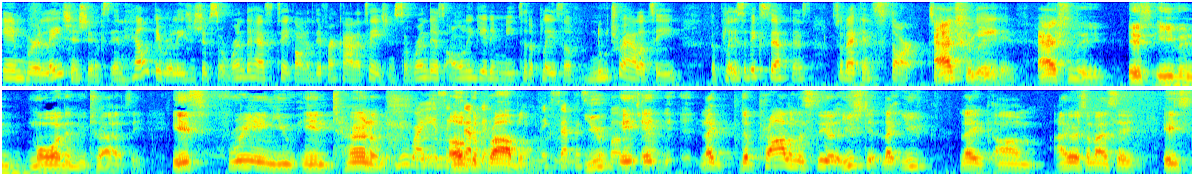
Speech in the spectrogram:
In relationships, in healthy relationships, surrender has to take on a different connotation. Surrender is only getting me to the place of neutrality, the place of acceptance, so that can start to be Actually, creative. actually, it's even more than neutrality. It's freeing you internally. You're right. It's of the problem. Acceptance you is it, it, like the problem is still you still like you like um I heard somebody say it's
